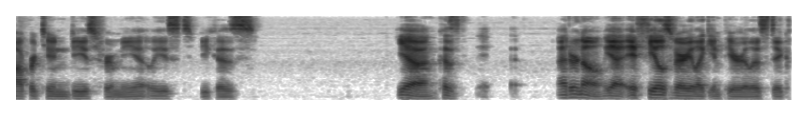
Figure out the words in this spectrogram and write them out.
opportunities for me at least because yeah because eh, I don't know yeah it feels very like imperialistic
